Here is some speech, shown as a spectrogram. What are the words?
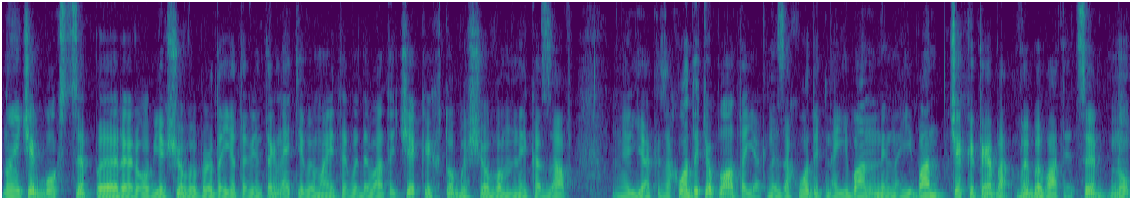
Ну і чекбокс це перероб. Якщо ви продаєте в інтернеті, ви маєте видавати чеки, хто би що вам не казав. Як заходить оплата, як не заходить, на їбан, не на їбан. Чеки треба вибивати. Це ну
